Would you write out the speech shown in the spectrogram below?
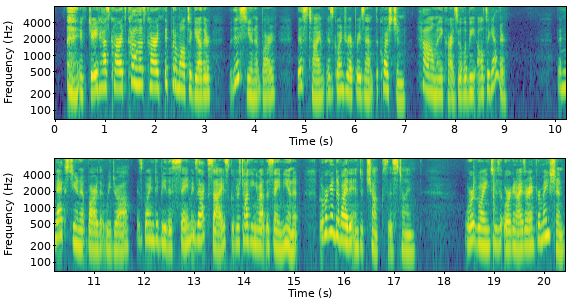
if Jade has cards, Kyle has cards, they put them all together. This unit bar this time is going to represent the question, how many cards will there be altogether? The next unit bar that we draw is going to be the same exact size, because we're talking about the same unit, but we're going to divide it into chunks this time. We're going to organize our information.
